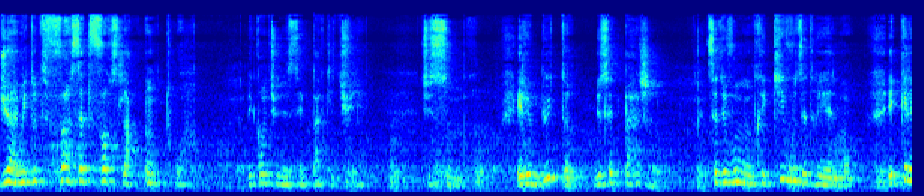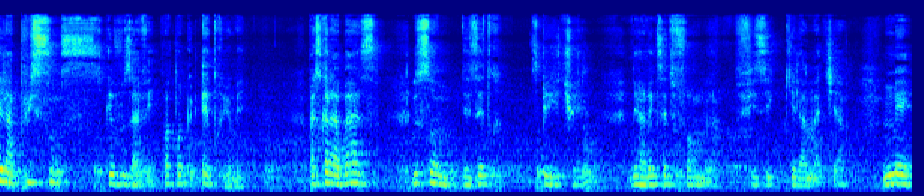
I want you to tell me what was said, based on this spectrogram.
Dieu a mis toute cette force-là en toi. Mais comme tu ne sais pas qui tu es, tu sombres. Et le but de cette page, c'est de vous montrer qui vous êtes réellement et quelle est la puissance que vous avez en tant qu'être humain. Parce qu'à la base, nous sommes des êtres spirituels, mais avec cette forme-là, physique qui est la matière. Mais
